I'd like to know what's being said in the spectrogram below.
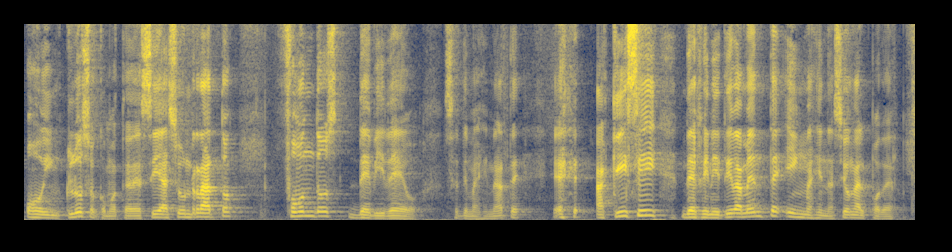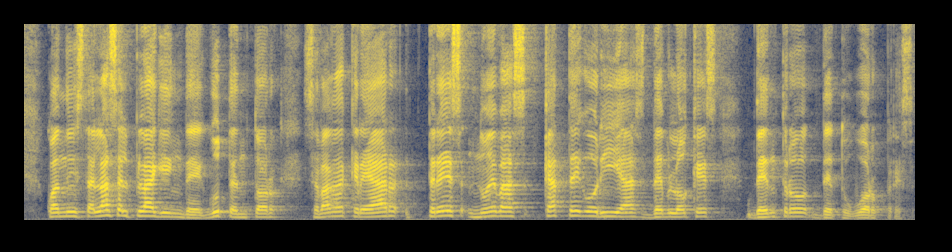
o incluso, como te decía hace un rato, fondos de video. ¿Se te imagínate? Aquí sí, definitivamente imaginación al poder. Cuando instalas el plugin de Gutentorg, se van a crear tres nuevas categorías de bloques dentro de tu WordPress.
